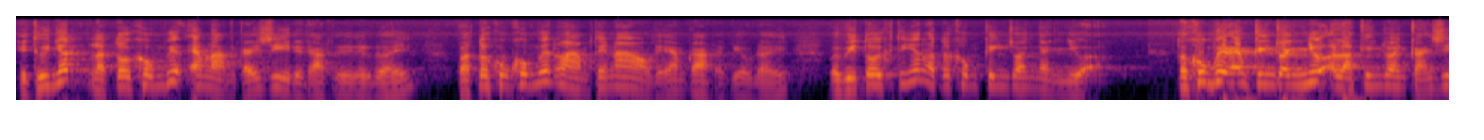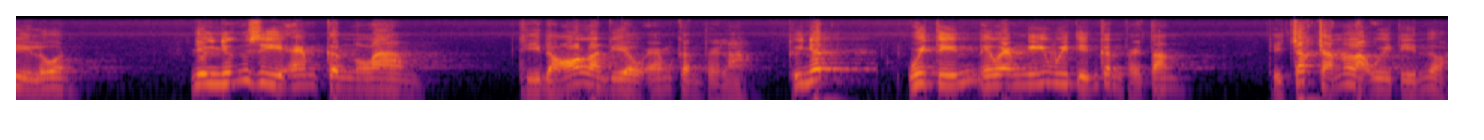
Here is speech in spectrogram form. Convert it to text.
Thì thứ nhất là tôi không biết em làm cái gì để đạt được điều đấy. Và tôi cũng không biết làm thế nào để em đạt được điều đấy. Bởi vì tôi, thứ nhất là tôi không kinh doanh ngành nhựa. Tôi không biết em kinh doanh nhựa là kinh doanh cái gì luôn. Nhưng những gì em cần làm thì đó là điều em cần phải làm. Thứ nhất, uy tín. Nếu em nghĩ uy tín cần phải tăng, thì chắc chắn là uy tín rồi.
